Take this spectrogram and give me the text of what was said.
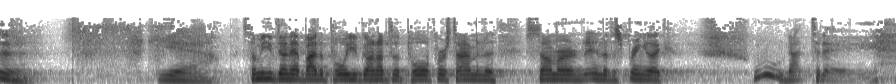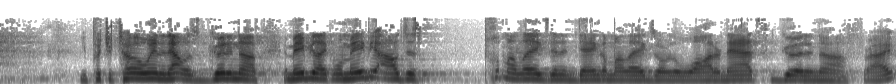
ugh. Yeah. Some of you have done that by the pool. You've gone up to the pool first time in the summer and into the spring. You're like, ooh, not today. You put your toe in and that was good enough. And maybe like, well, maybe I'll just put my legs in and dangle my legs over the water and that's good enough, right?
